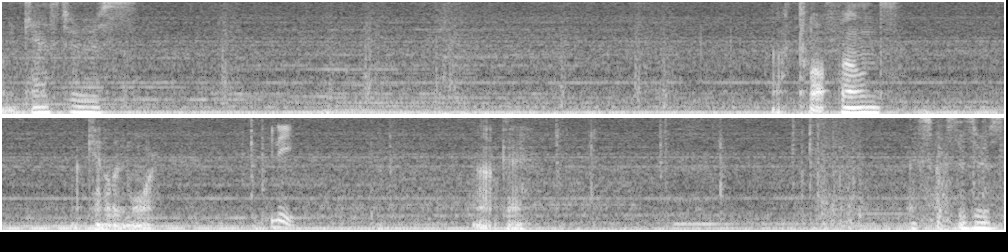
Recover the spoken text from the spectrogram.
um, canisters. 12 phones. I can't hold any more. You need. Okay. Microscope scissors.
